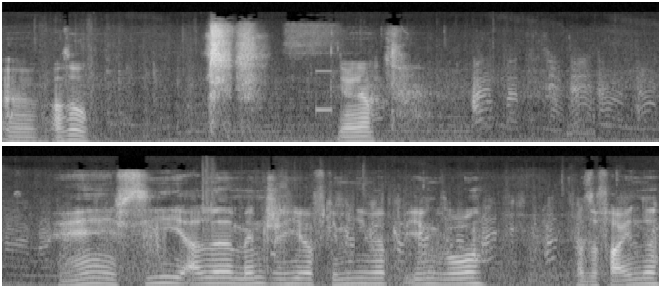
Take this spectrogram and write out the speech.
Äh, achso. Ja, ja. Hey, ich sehe alle Menschen hier auf dem Minimap irgendwo. Also Feinde.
